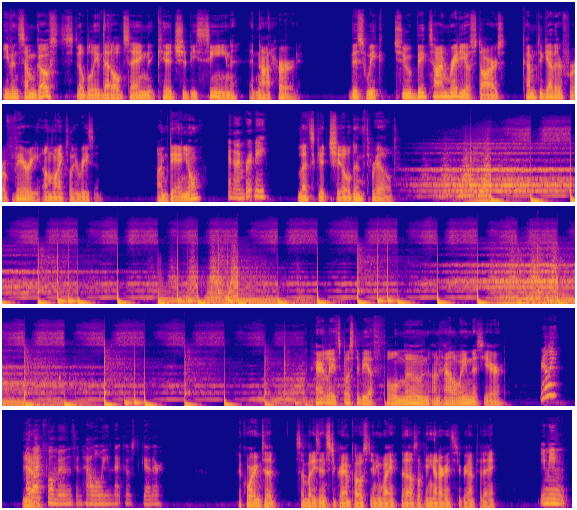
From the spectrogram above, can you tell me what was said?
Even some ghosts still believe that old saying that kids should be seen and not heard. This week, two big time radio stars come together for a very unlikely reason. I'm Daniel. And I'm Brittany. Let's get chilled and thrilled. Apparently, it's supposed to be a full moon on Halloween this year. Really? Yeah. I like full moons and Halloween. That goes together. According to somebody's Instagram post, anyway, that I was looking at our Instagram today. You mean,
